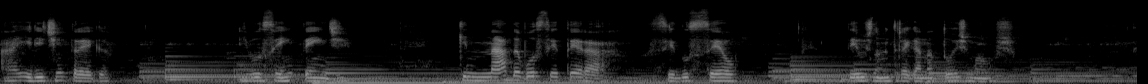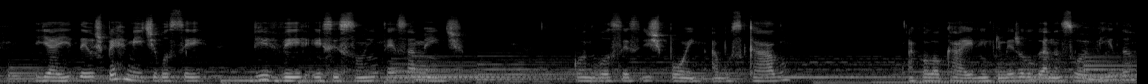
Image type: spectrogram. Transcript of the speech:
aí ele te entrega e você entende que nada você terá se do céu Deus não entregar nas tuas mãos. E aí Deus permite você viver esse sonho intensamente. Quando você se dispõe a buscá-lo, a colocar ele em primeiro lugar na sua vida,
